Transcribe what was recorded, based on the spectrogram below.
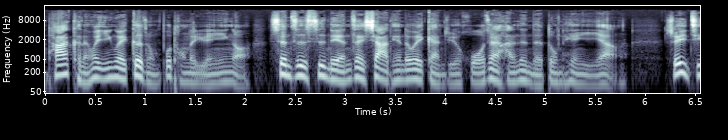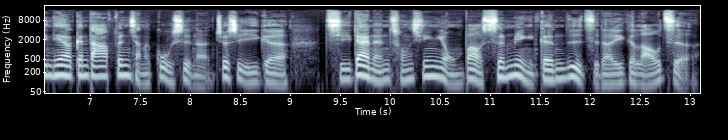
他可能会因为各种不同的原因哦，甚至是连在夏天都会感觉活在寒冷的冬天一样。所以今天要跟大家分享的故事呢，就是一个期待能重新拥抱生命跟日子的一个老者。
